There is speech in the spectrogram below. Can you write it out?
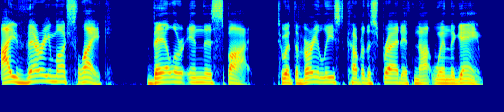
I very much like Baylor in this spot to, at the very least, cover the spread, if not win the game.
